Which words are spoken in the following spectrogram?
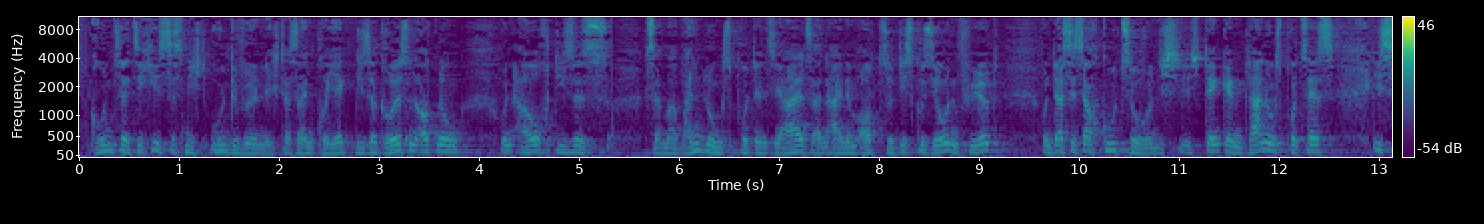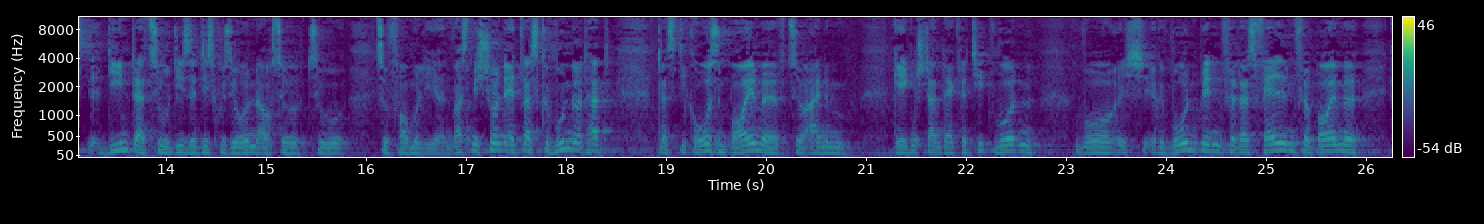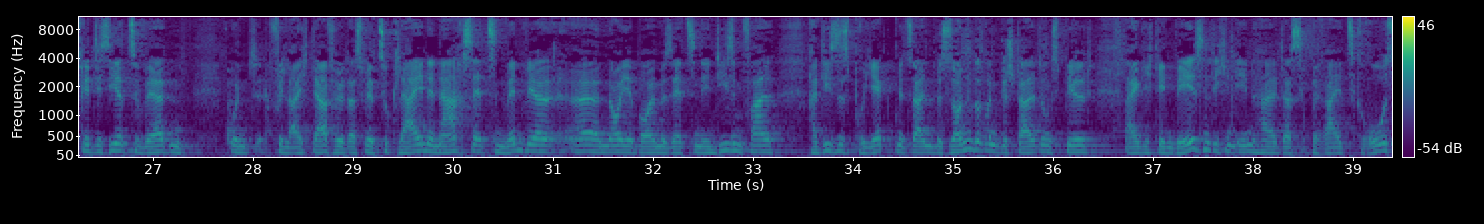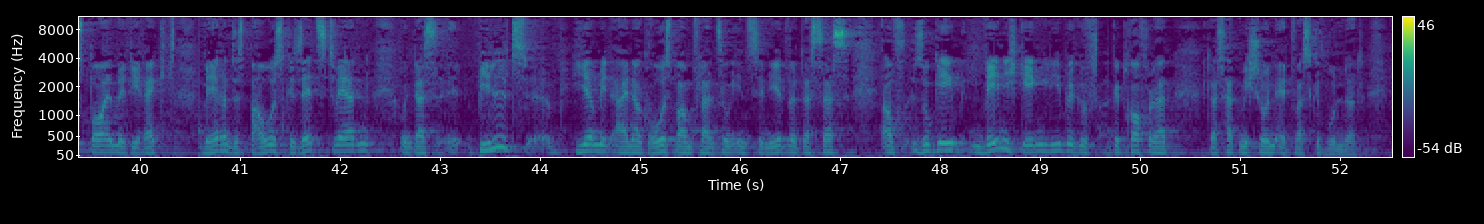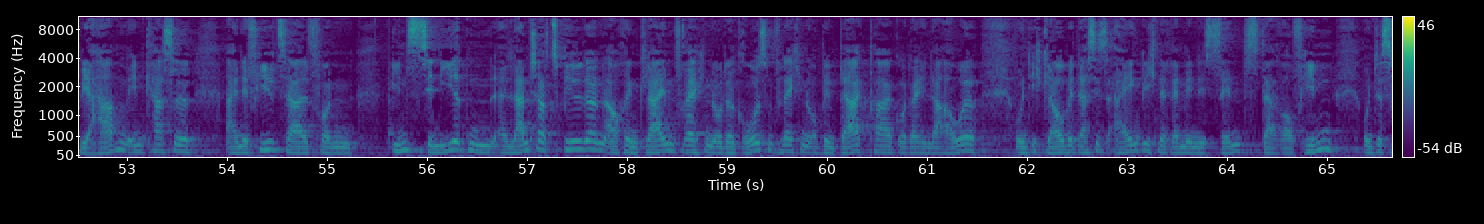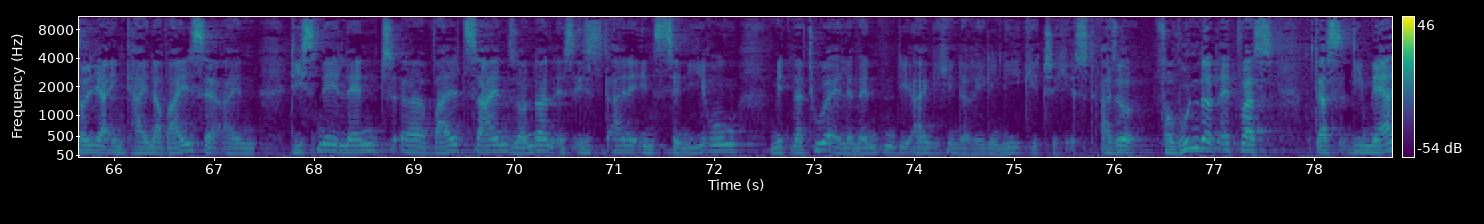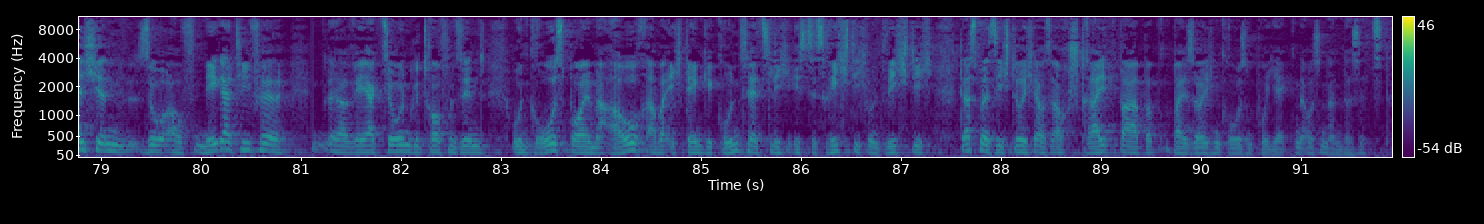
Grundsätzlich ist es nicht ungewöhnlich, dass ein Projekt dieser Größenordnung und auch dieses sagen wir, Wandlungspotenzials an einem Ort zu Diskussionen führt. Und das ist auch gut so. Und ich, ich denke, ein Planungsprozess ist, dient dazu, diese Diskussionen auch zu, zu, zu formulieren. Was mich schon etwas gewundert hat, dass die großen Bäume zu einem Gegenstand der Kritik wurden, wo ich gewohnt bin, für das Fällen für Bäume kritisiert zu werden und vielleicht dafür, dass wir zu kleine nachsetzen, wenn wir äh, neue Bäume setzen. In diesem Fall hat dieses Projekt mit seinem besonderen Gestaltungsbild eigentlich den wesentlichen Inhalt, dass bereits Großbäume direkt während des Baues gesetzt werden und das Bild äh, hier mit einer Großbaumpflanzung inszeniert wird, dass das auf so wenig Gegenliebe getroffen hat, das hat mich schon etwas gewundert. Wir haben in Kassel eine Vielzahl von inszenierten äh, Landschaftsbildern, auch in kleinen Flächen oder großen Flächen, ob im Bergpark oder in der Aue. Und ich glaube, das ist eigentlich eine Reminiszenz darauf hin. Und es soll ja in keiner Weise ein Disneyland-Wald äh, sein, sondern es ist eine Inszenierung mit Naturelementen, die eigentlich in der Regel nie kitschig ist. Also verwundert etwas, dass die Märchen so auf negative äh, Reaktionen getroffen sind und Großbäume auch. Aber ich denke, grundsätzlich ist es richtig und wichtig, dass man sich durchaus auch streitbar bei solchen großen Projekten auseinandersetzt.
